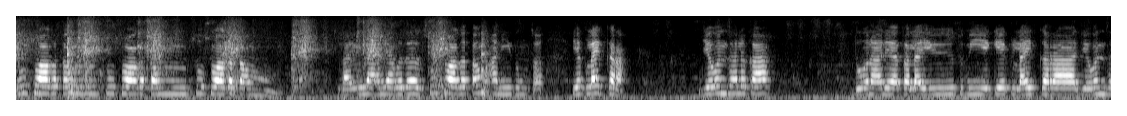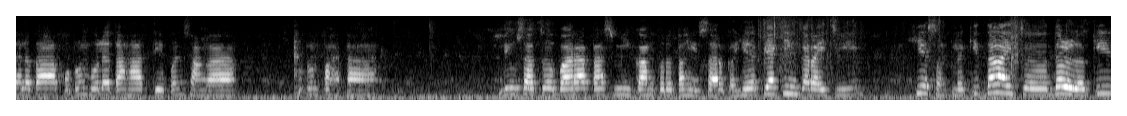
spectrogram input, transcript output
सुस्वागतम सुस्वागतम सुस्वागतम. लाईव्हला आल्याबद्दल सुस्वागतम आणि तुमचा एक लाईक करा. जेवण झालं का? दोन आले आता लाईव्ह तुम्ही एक एक लाईक करा. जेवण झालं का? कुठून बोलत आहात ते पण सांगा. कुठून पाहता? दिवसाचं बारा तास मी काम करत आहे. सारखं हे पॅकिंग करायची. हे संपलं की दळायचं. दळलं की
